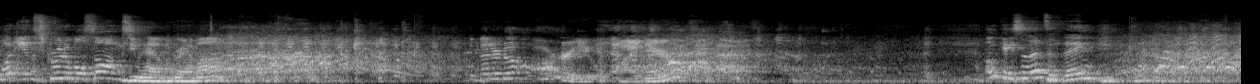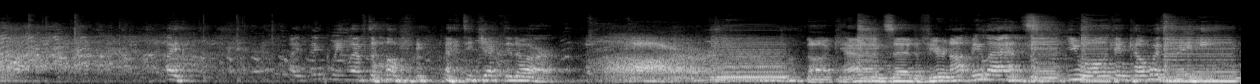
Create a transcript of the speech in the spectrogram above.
What inscrutable songs you have, Grandma. the better to are you, my dear? Okay, so that's a thing. I, I think we left off at Dejected R. R. The captain said, Fear not me, lads, you all can come with me.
